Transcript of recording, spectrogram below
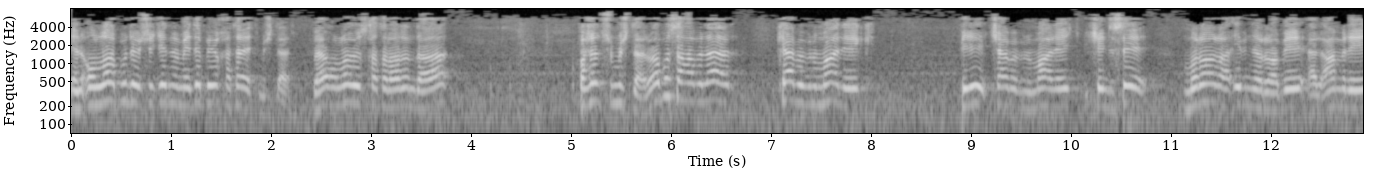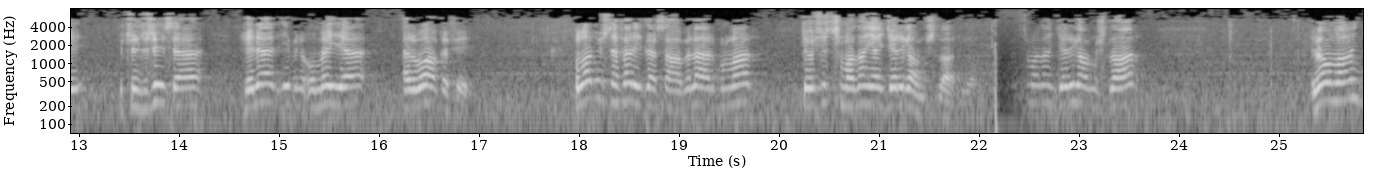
yəni onlar bu döyüşə getməməkdə böyük xəta etmişlər və onlar öz xətalarını da başa düşmüşlər. Və bu sahabələr Kəb ibn Malik biri Kəb ibn Malik, ikincisi Murara ibn Rabi Əl-Amri, üçüncüsü isə Hilal ibn Umeyyə Əl-Vaqifi. Bunlar üç nəfər idilər sahabələr. Bunlar döyüşə çıxmadan yəni geri qalmışlar. Çıxmadan geri qalmışlar və onların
